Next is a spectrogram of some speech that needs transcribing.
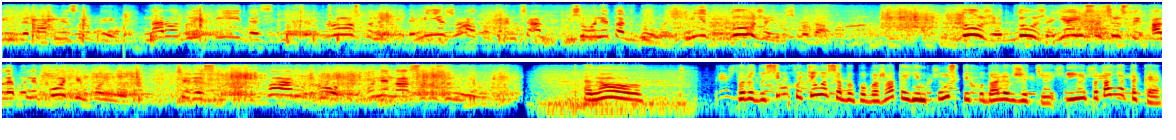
він би так не зробив. Народ не піде звідси, просто не піде. Мені жалко кримчан, що вони так думають. Мені дуже їх шкода. Дуже, дуже. Я їм сочувствую, але вони потім поймуть, через пару років вони нас зрозуміють. Ну, Передусім хотілося би побажати їм успіху далі в житті. І питання таке:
